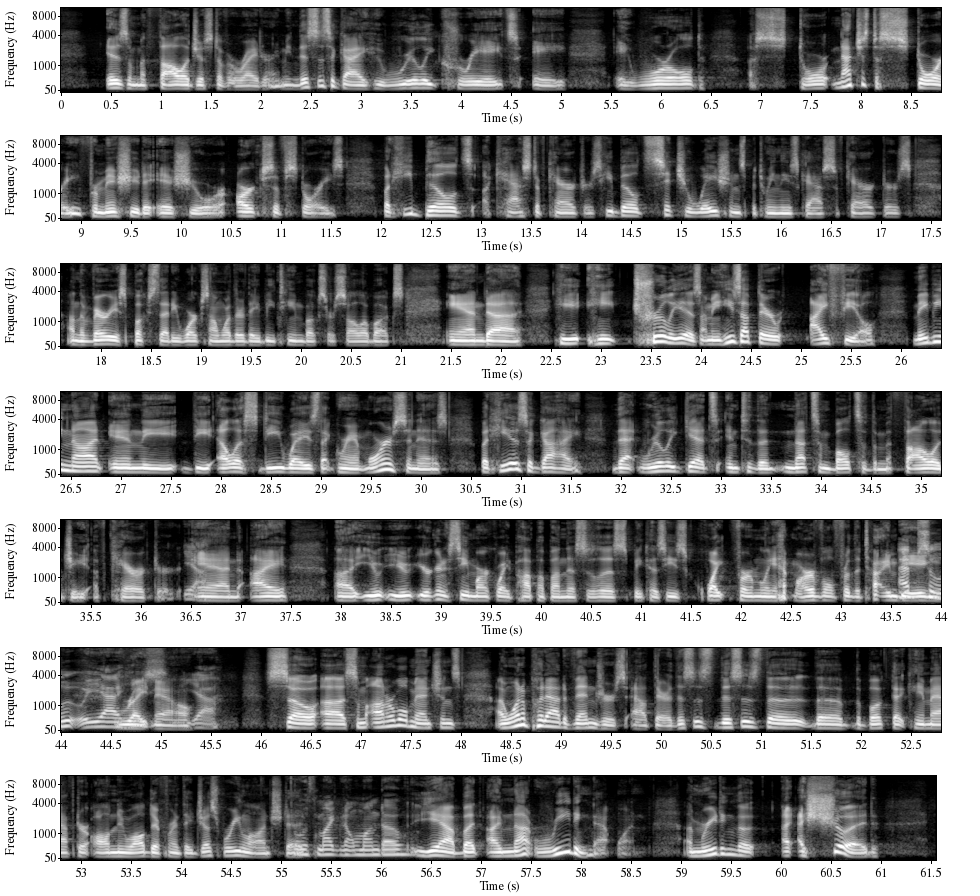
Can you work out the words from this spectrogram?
is a mythologist of a writer? I mean, this is a guy who really creates a a world, a story, not just a story from issue to issue or arcs of stories, but he builds a cast of characters. He builds situations between these casts of characters on the various books that he works on, whether they be team books or solo books. And uh, he he truly is. I mean, he's up there. I feel maybe not in the the LSD ways that Grant Morrison is, but he is a guy that really gets into the nuts and bolts of the mythology of character. Yeah. And I, uh, you you you're going to see Mark Waid pop up on this list because he's quite firmly at Marvel for the time being. Absolutely, yeah. right now. Yeah. So uh, some honorable mentions. I want to put out Avengers out there. This is this is the the the book that came after All New, All Different. They just relaunched it. With Mike Del Mundo. Yeah, but I'm not reading that one. I'm reading the. I, I should,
